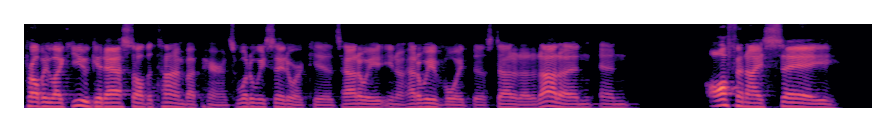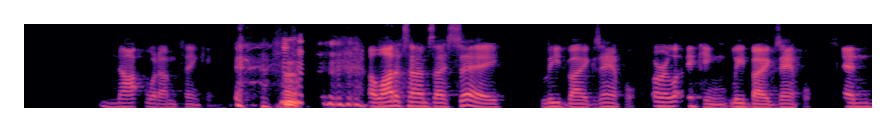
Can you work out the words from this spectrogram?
probably like you get asked all the time by parents, what do we say to our kids? How do we, you know, how do we avoid this? Da da da da da. da. And and often I say not what I'm thinking. Hmm. a lot of times I say lead by example or thinking lead by example and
